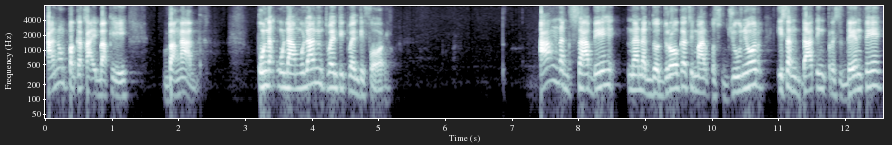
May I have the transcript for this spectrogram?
Anong pagkakaiba kay Bangag? Unang-una mula noong 2024, ang nagsabi na nagdodroga si Marcos Jr., isang dating presidente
